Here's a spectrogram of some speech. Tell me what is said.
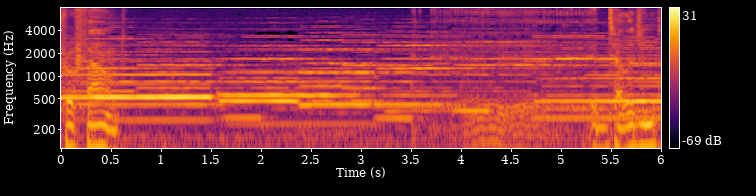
Profound. Intelligent.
